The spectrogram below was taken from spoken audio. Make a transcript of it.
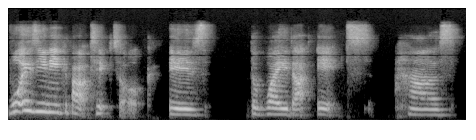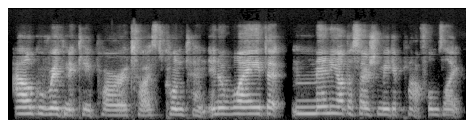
What is unique about TikTok is the way that it has algorithmically prioritized content in a way that many other social media platforms like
